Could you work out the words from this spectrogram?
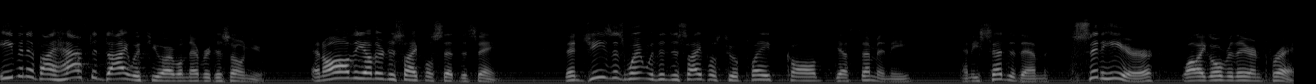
even if I have to die with you, I will never disown you. And all the other disciples said the same. Then Jesus went with the disciples to a place called Gethsemane, and he said to them, Sit here while I go over there and pray.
